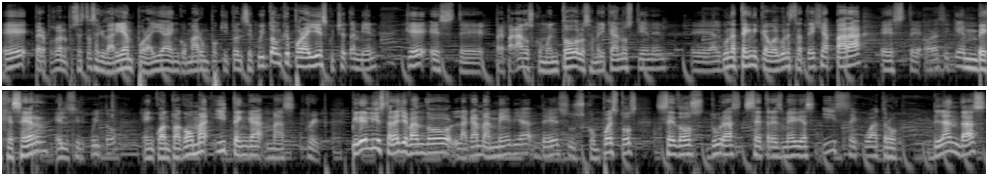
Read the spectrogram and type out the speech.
eh, pero pues bueno, pues estas ayudarían por ahí a engomar un poquito el circuito, aunque por ahí escuché también que este, preparados como en todos los americanos tienen eh, alguna técnica o alguna estrategia para, este, ahora sí que envejecer el circuito en cuanto a goma y tenga más grip. Pirelli estará llevando la gama media de sus compuestos C2 duras, C3 medias y C4 blandas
